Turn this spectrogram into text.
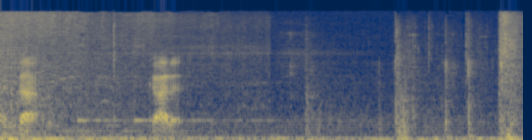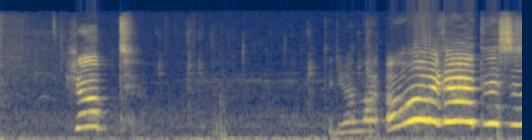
like that. Got it. Jumped! Did you unlock? Oh my god, this is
